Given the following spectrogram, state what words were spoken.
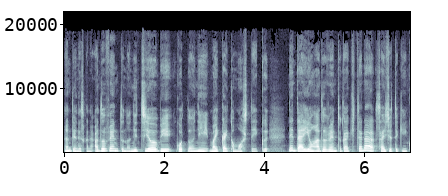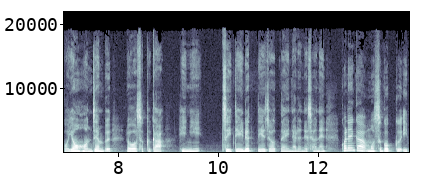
なんて言うんですかね、アドベントの日曜日ごとに毎回灯していく。で、第4アドベントが来たら最終的にこう4本全部ろうそくが火についているっていう状態になるんですよね。これがもうすごく一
